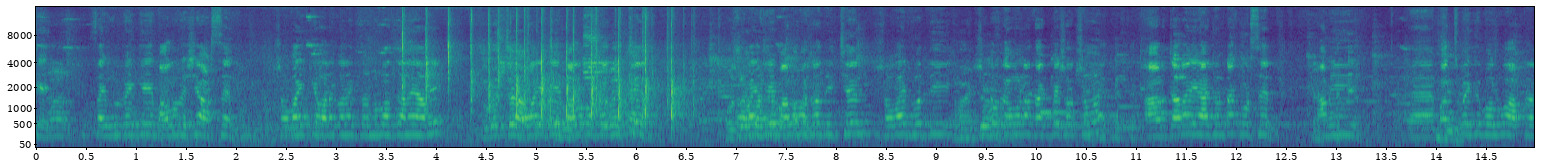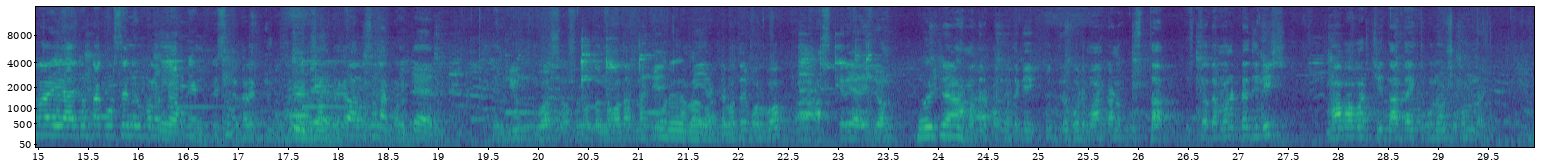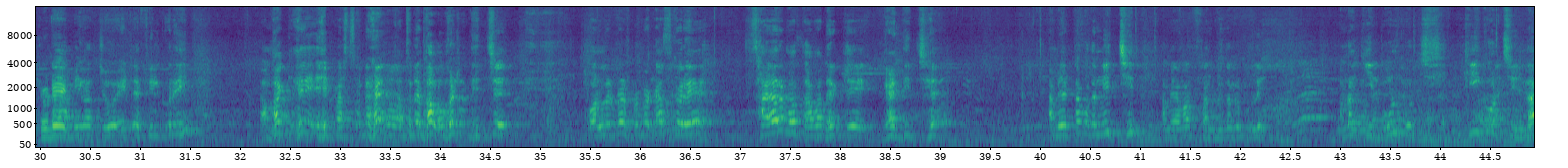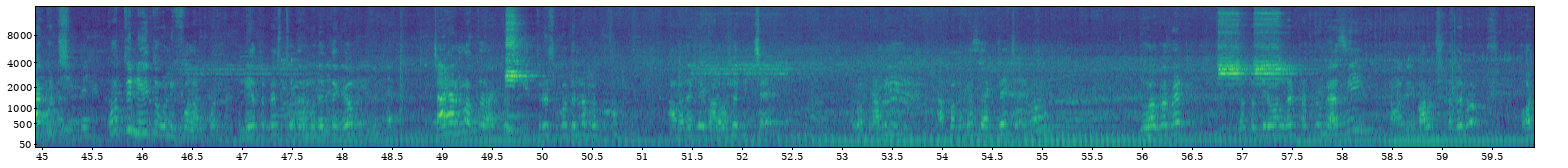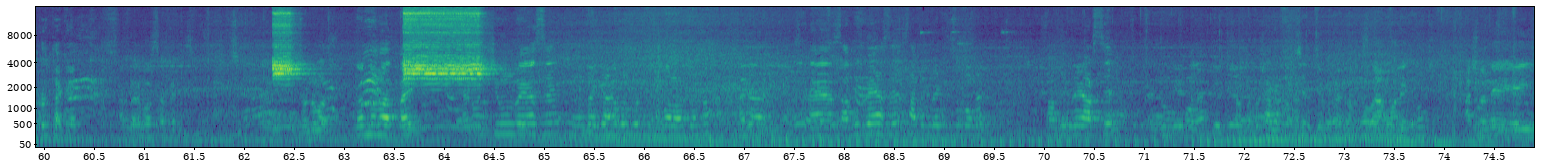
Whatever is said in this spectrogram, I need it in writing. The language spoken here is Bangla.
সাইবুল ভাইকে ভালোবেসে আসছেন। সবাইকে অনেক অনেক ধন্যবাদ জানাই আমি। সবাইকে ভালোবাসা দিচ্ছেন। ভালোবাসা দিচ্ছেন। সবাই প্রতি শুভকামনা থাকবে সবসময়। আর যারা এই আয়োজনটা করছেন আমি বাচ্চু ভাইকে বলব আপনারা এই আয়োজনটা করছেন এই উপলক্ষে আপনি কিছু আলোচনা করেন। থ্যাংক ইউ বস অসংখ্য ধন্যবাদ আপনাকে। আমি একটা কথাই বলব আজকের এই আয়োজন এটা আমাদের পক্ষ থেকে ক্ষুদ্র পরিমাণ কারণ উস্তাদ উস্তাদ এমন একটা জিনিস মা বাবার চেয়ে তার দায়িত্ব কোনো কম নয়। আমি হচ্ছে এটা ফিল করি আমাকে এই পার্সনটা এতটা ভালোবাসা দিচ্ছে। পল্লের প্ল্যাটফর্মে কাজ করে, ছায়ার মতো আমাদেরকে গাইড দিচ্ছে। আমি একটা কথা নিচ্ছি, আমি আমার ফান্ডিদকে বলি। আমরা কি ভুল করছি, কি করছি, না করছি, প্রতিনিয়ত উনি ফলো আপ করেন। উনি এত ব্যস্ততার মধ্যে থেকেও চায়ের মতো চিত্র সম্পাদনের মতো আমাদেরকে ভালোবাসা দিচ্ছে। এবং আমি আপনাদের কাছে একটাই চাইব, দোয়া করবেন, যতদিন অনলাইন প্ল্যাটফর্মে আসি আমাদের ভালোবাসা দেবো। আপনার আমার ধন্যবাদ। ধন্যবাদ ভাই। এখন শিমুল ভাই আছে। শিমুল ভাইকে আমি বলব কিছু বলার জন্য। আচ্ছা সাবির ভাই আছে। সাবির ভাই কিছু বলেন। সাবির ভাই আসছে। একটু বলেন। আসসালামু আলাইকুম। আসলে এই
